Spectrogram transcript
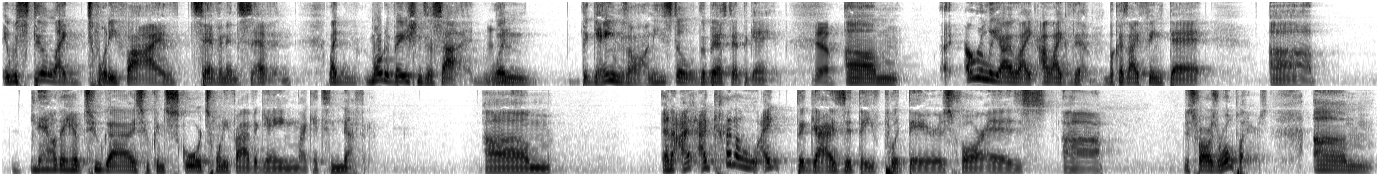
it was still like 25, 7, and 7. Like, motivations aside, when the game's on, he's still the best at the game. Yeah. Um Early, I like I like them because I think that uh, now they have two guys who can score 25 a game like it's nothing. Um, and I, I kind of like the guys that they've put there as far as uh, as far as role players. Um,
